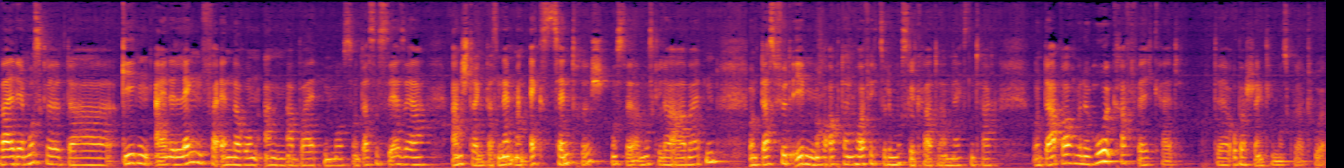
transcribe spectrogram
weil der Muskel da gegen eine Längenveränderung anarbeiten muss. Und das ist sehr, sehr anstrengend. Das nennt man exzentrisch, muss der Muskel da arbeiten. Und das führt eben auch dann häufig zu dem Muskelkater am nächsten Tag. Und da brauchen wir eine hohe Kraftfähigkeit der Oberschenkelmuskulatur.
